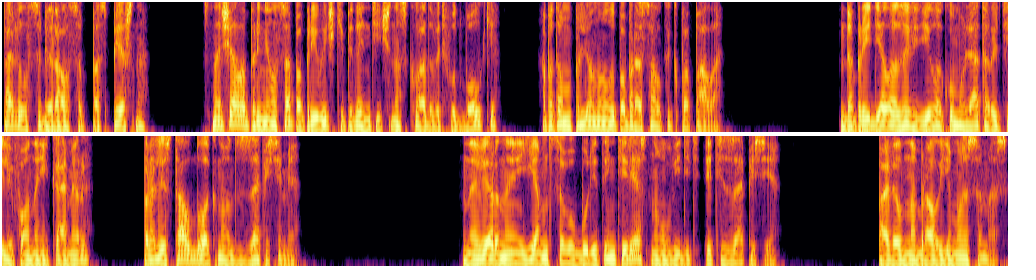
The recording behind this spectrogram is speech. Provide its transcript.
Павел собирался поспешно. Сначала принялся по привычке педантично складывать футболки, а потом плюнул и побросал как попало. До предела зарядил аккумуляторы телефона и камеры, пролистал блокнот с записями. Наверное, Емцеву будет интересно увидеть эти записи. Павел набрал ему СМС.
